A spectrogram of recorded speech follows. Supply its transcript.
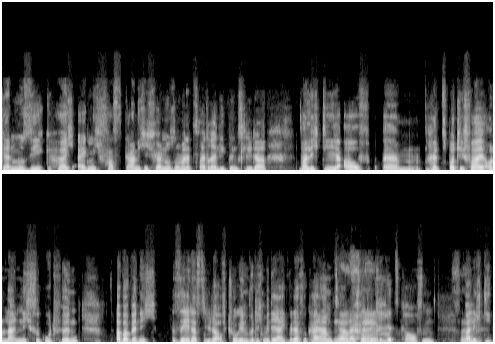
deren Musik höre ich eigentlich fast gar nicht. Ich höre nur so meine zwei, drei Lieblingslieder, weil ich die auf ähm, halt Spotify online nicht so gut finde. Aber wenn ich sehe, dass die wieder auf Tour gehen, würde ich mir direkt wieder für keine Ahnung zwei, Ja, drei same. Tickets kaufen, weil Same. ich die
